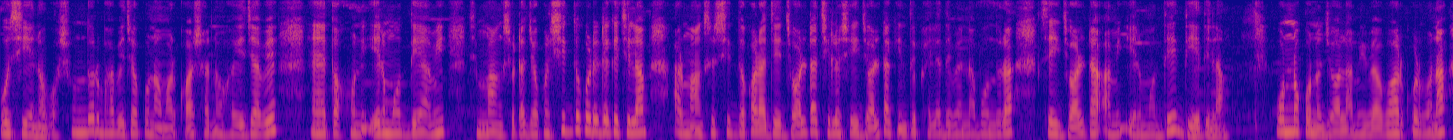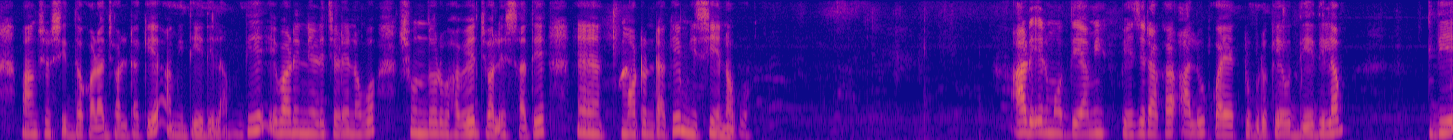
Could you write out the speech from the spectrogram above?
কষিয়ে নেব। সুন্দরভাবে যখন আমার কষানো হয়ে যাবে আহ, তখন এর মধ্যে আমি মাংসটা যখন সিদ্ধ করে রেখেছিলাম আর মাংস সিদ্ধ করা যে জলটা ছিল সেই জলটা কিন্তু ফেলে দেবেন না বন্ধুরা সেই জলটা আমি এর মধ্যে দিয়ে দিলাম। অন্য কোনো জল আমি ব্যবহার করব না। মাংস সিদ্ধ করা জলটাকে আমি দিয়ে দিলাম। দিয়ে এবারে নেড়ে চেড়ে নেব। সুন্দরভাবে জলের সাথে মটনটাকে মিশিয়ে নেব। আর এর মধ্যে আমি ভেজে রাখা আলু কয়েক টুকরোকেও দিয়ে দিলাম। দিয়ে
